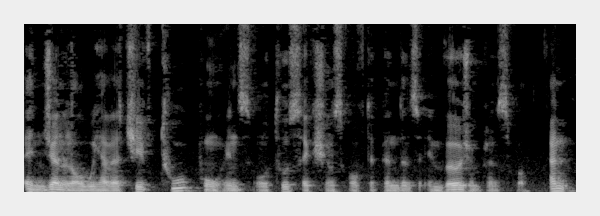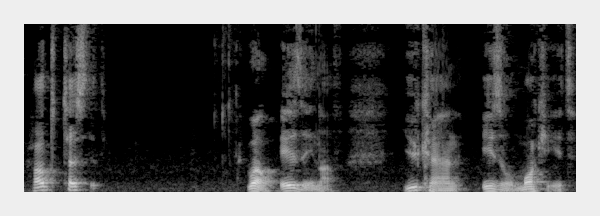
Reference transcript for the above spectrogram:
in general, we have achieved two points or two sections of dependency inversion principle. And how to test it? Well, easy enough. You can easily mock it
